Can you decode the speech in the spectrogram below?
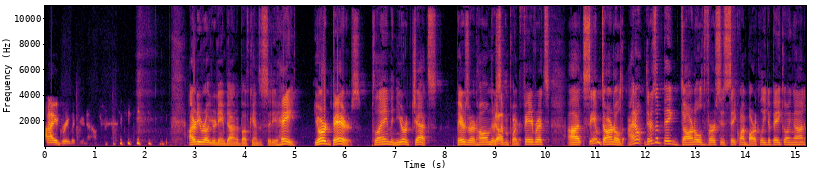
I agree with you now. I already wrote your name down above Kansas City. Hey, your Bears playing the New York Jets. Bears are at home. They're seven point favorites. Uh, Sam Darnold. I don't. There's a big Darnold versus Saquon Barkley debate going on,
